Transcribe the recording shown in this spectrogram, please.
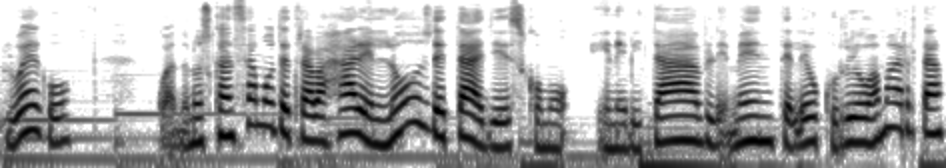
Luego, cuando nos cansamos de trabajar en los detalles, como inevitablemente le ocurrió a Marta,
